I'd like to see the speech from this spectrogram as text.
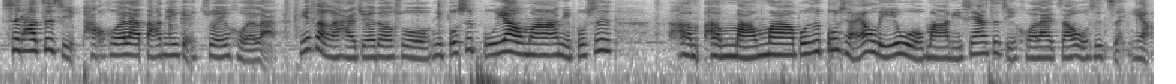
是他自己跑回来把你给追回来，你反而还觉得说你不是不要吗？你不是？很很忙吗？不是不想要理我吗？你现在自己回来找我是怎样？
